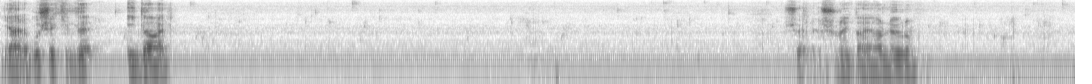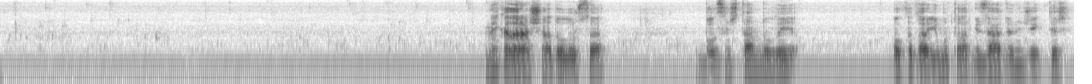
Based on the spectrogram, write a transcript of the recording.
Yani bu şekilde ideal. Şöyle şurayı da ayarlıyorum. Ne kadar aşağıda olursa basınçtan dolayı o kadar yumurtalar güzel dönecektir.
